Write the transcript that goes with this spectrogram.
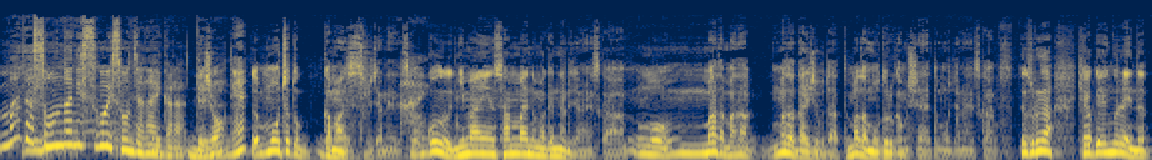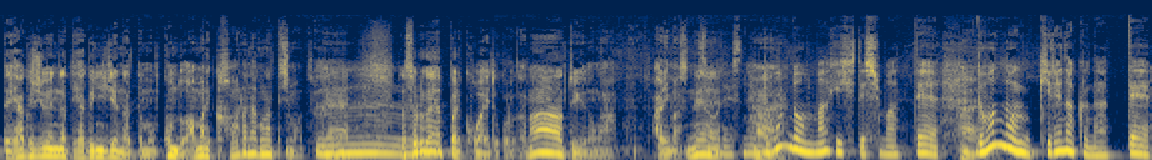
まだそんなにすごい損じゃないからでしょ？もうちょっと我慢するじゃないですか。はい、こ2万円、3万円の負けになるじゃないですか。もう、まだまだ、まだ大丈夫だって、まだ戻るかもしれないと思うじゃないですか。で、それが100円ぐらいになって、110円になって、120円になっても、今度はあまり変わらなくなってしまうんですよね。それがやっぱり怖いところだなというのが、ありますね。そうですね。はい、どんどん麻痺してしまって、はい、どんどん切れなくなって、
